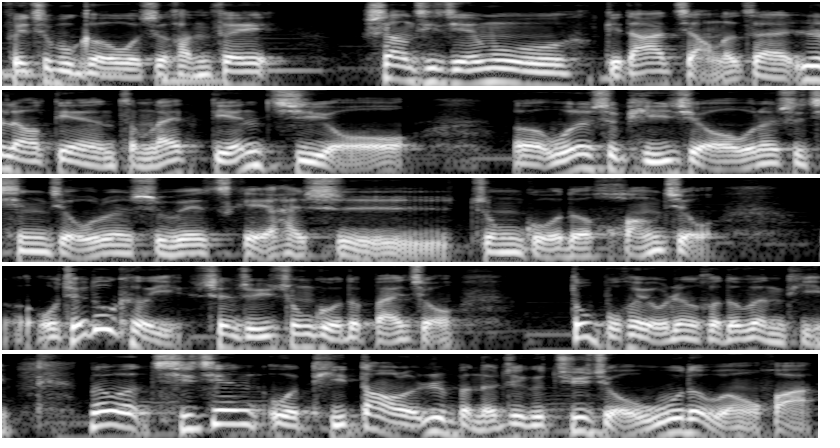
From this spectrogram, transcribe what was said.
非吃不可，我是韩非。上期节目给大家讲了在日料店怎么来点酒，呃，无论是啤酒，无论是清酒，无论是 whisky 还是中国的黄酒，呃，我觉得都可以，甚至于中国的白酒都不会有任何的问题。那么期间我提到了日本的这个居酒屋的文化，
